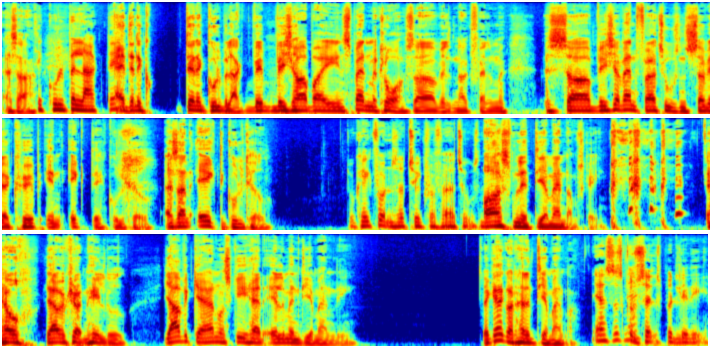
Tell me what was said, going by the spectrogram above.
altså... Det er guldbelagt, ikke? Ja, den er, den er guldbelagt. Hvi- Hvis jeg hopper i en spand med klor, så vil den nok falde med. Så hvis jeg vandt 40.000, så vil jeg købe en ægte guldkæde. Altså en ægte guldkæde. Du kan ikke få den så tyk for 40.000. Også med lidt diamanter måske. Jo, jeg vil køre den helt ud. Jeg vil gerne måske have et element diamant i. Jeg kan godt have lidt diamanter. Ja, så skal ja. du selv spytte lidt i.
